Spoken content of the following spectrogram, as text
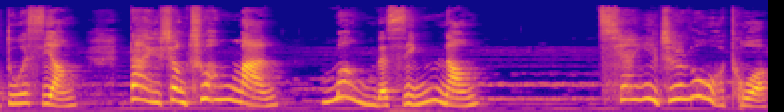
多想带上装满梦的行囊，牵一只骆驼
